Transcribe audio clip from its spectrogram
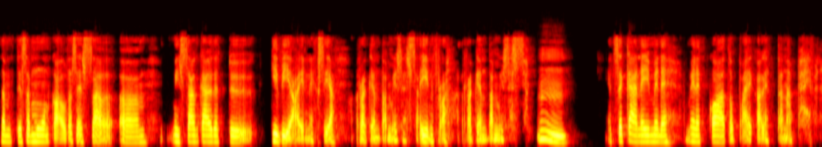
tämmöisessä muun kaltaisessa, missä on käytetty kiviaineksia rakentamisessa, infrarakentamisessa. Mm. Et sekään ei mene, mene kaatopaikalle tänä päivänä.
